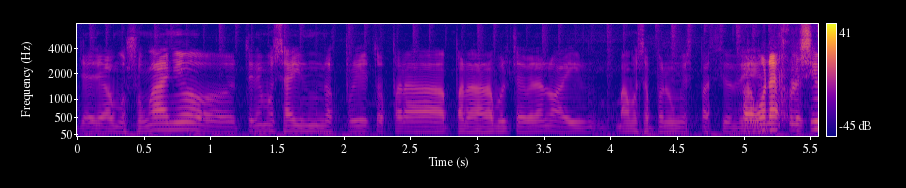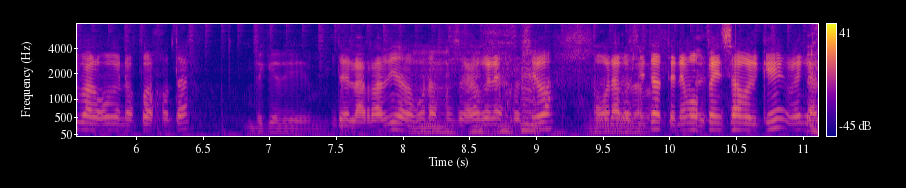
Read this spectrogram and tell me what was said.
ya llevamos un año, tenemos ahí unos proyectos para, para la vuelta de verano, ahí vamos a poner un espacio de... ¿Alguna exclusiva, algo que nos puedas contar? ¿De qué? De, de la radio, alguna, mm. cosa, alguna exclusiva, alguna cosita. ¿Tenemos pensado el qué? Venga,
